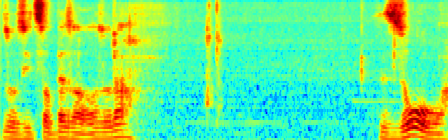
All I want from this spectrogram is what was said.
So sieht es doch besser aus, oder? So.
